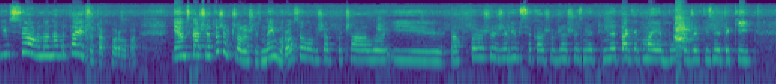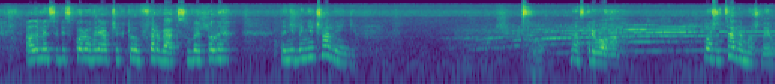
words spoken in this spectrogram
І все, воно навертається та хвороба. Я вам скажу, що я теж вчора щось не морозило вже почало, і тато теж щось жалівся, каже, вже щось не, не так, як має бути, вже якийсь не такий. Але ми собі скоро гарячих то фервексу випили. Та ніби нічого нині. Нас тривога. Боже, це неможливо,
